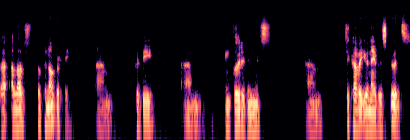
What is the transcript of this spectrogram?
but a love for pornography um, could be um, included in this. Um, to covet your neighbor's goods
